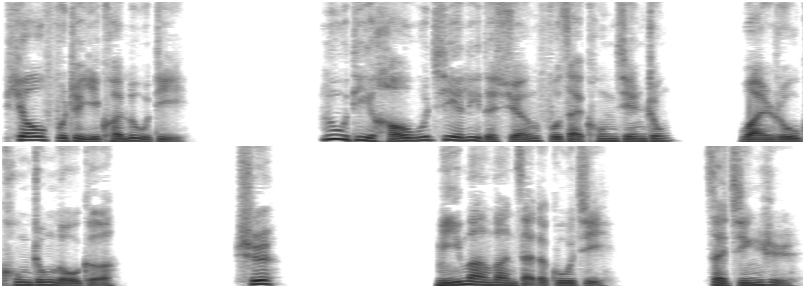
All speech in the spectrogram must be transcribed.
漂浮着一块陆地，陆地毫无借力的悬浮在空间中。宛如空中楼阁，吃弥漫万载的孤寂，在今日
